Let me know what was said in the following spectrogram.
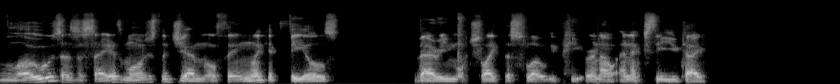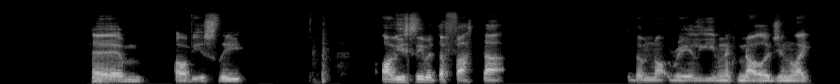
lows, as I say, it's more just a general thing. Like it feels very much like the slowly petering out NXT UK. Um, obviously, obviously, with the fact that them not really even acknowledging like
